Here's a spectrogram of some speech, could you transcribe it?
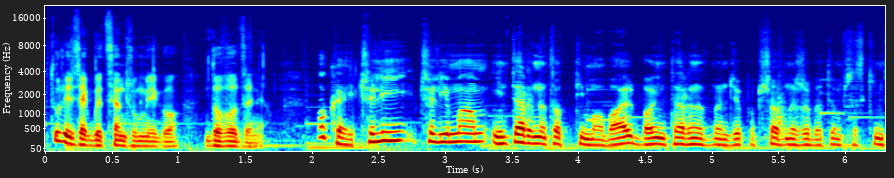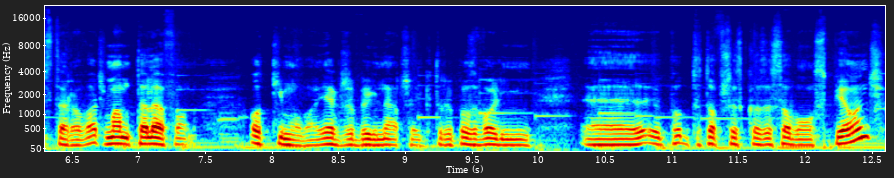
który jest jakby centrum jego dowodzenia. Okej, czyli, czyli mam internet od T-Mobile, bo internet będzie potrzebny, żeby tym wszystkim sterować. Mam telefon od T-Mobile, jak żeby inaczej, który pozwoli mi to wszystko ze sobą spiąć.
